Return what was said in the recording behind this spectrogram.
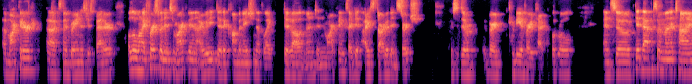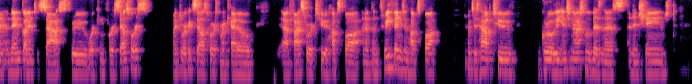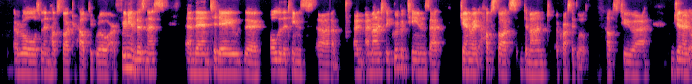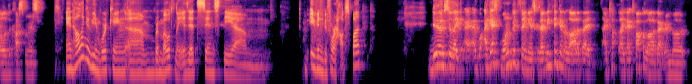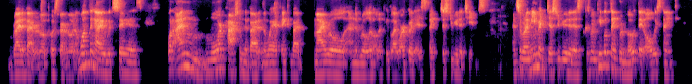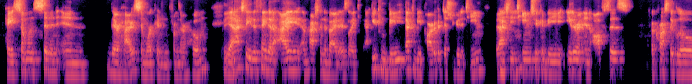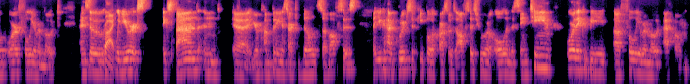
a marketer because uh, my brain is just better. Although when I first went into marketing, I really did a combination of like development and marketing. So I did, I started in search which is a very can be a very technical role. And so did that for some amount of time, and then got into SaaS through working for Salesforce. Went to work at Salesforce, Marketo. Uh, fast forward to HubSpot, and I've done three things in HubSpot, which has helped to grow the international business, and then changed uh, roles within HubSpot to help to grow our freemium business. And then today, the all of the teams, uh, I, I manage the group of teams that generate HubSpot's demand across the globe. Helps to uh, generate all of the customers. And how long have you been working um, remotely? Is it since the um, even before HubSpot? No, so like I, I guess one good thing is because I've been thinking a lot about I talk like I talk a lot about remote, write about remote, post about remote, and one thing I would say is what I'm more passionate about in the way I think about my role and the role of other people I work with is like distributed teams. And so what I mean by distributed is because when people think remote, they always think, hey, someone's sitting in their house and working from their home. Yeah. And actually, the thing that I am passionate about is like you can be that can be part of a distributed team, but actually Mhm. teams who can be either in offices across the globe or fully remote. And so Right. when you ex- expand and uh, your company and start to build sub offices, that you can have groups of people across those offices who are all in the same team, or they could be uh, fully remote at home.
